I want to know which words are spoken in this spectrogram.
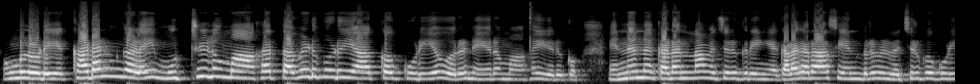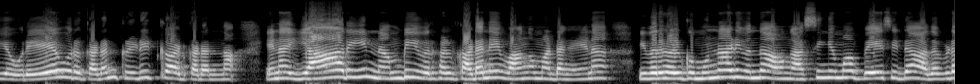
உங்களுடைய கடன்களை முற்றிலுமாக தவிடுபடியாக்கக்கூடிய ஒரு நேரமாக இருக்கும். என்னென்ன கடன்லாம் வச்சிருக்கிறீங்க? கடகராசி என்பவர்கள் வச்சிருக்கக்கூடிய ஒரே ஒரு கடன் கிரெடிட் கார்டு கடன் தான் ஏன்னா யாரையும் நம்பி இவர்கள் கடனே வாங்க மாட்டாங்க. ஏன்னா இவர்களுக்கு முன்னாடி வந்து அவங்க அசிங்கமா பேசிட்டு அதை விட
